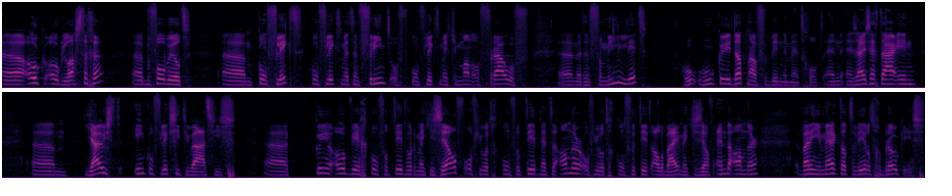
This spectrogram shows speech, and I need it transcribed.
Uh, ook, ook lastige. bijvoorbeeld um, conflict. Conflict met een vriend of conflict met je man of vrouw of met een familielid. Hoe, hoe kun je dat nou verbinden met God? En, en zij zegt daarin, um, juist in conflict situaties kun je ook weer geconfronteerd worden met jezelf. Of je wordt geconfronteerd met de ander. Of je wordt geconfronteerd allebei met jezelf en de ander. Waarin je merkt dat de wereld gebroken is.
